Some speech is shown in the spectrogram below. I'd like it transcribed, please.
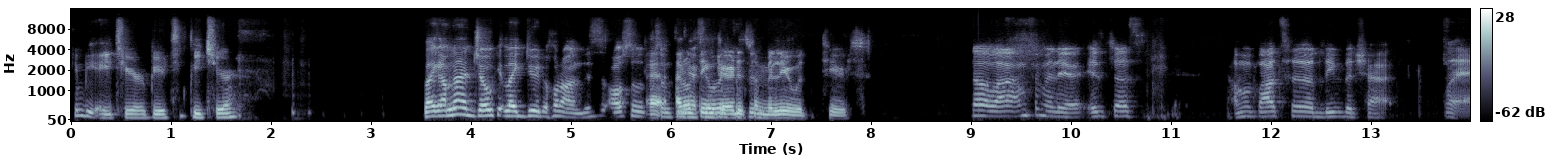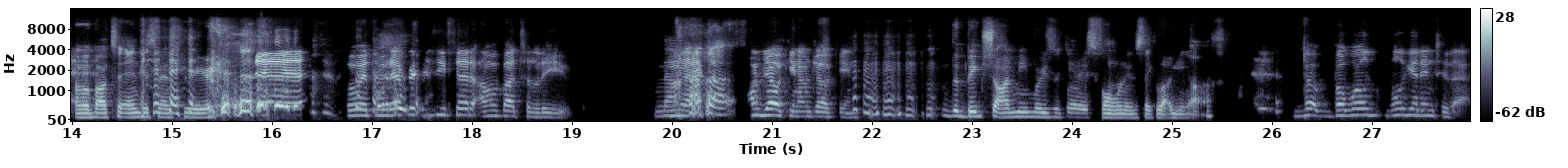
can be A tier, B, B tier. Like I'm not joking. Like, dude, hold on. This is also I, something I don't feel think like Jared we is familiar with tears. No, I'm familiar. It's just I'm about to leave the chat. I'm about to end this man's career. with whatever Izzy said, I'm about to leave. Nah. I'm joking. I'm joking. the big Sean meme where he's looking at his phone and it's like logging off. But but we'll we'll get into that.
